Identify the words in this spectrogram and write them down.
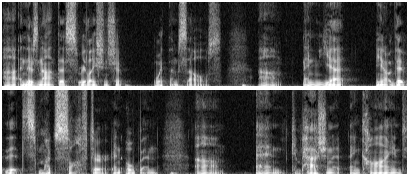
Uh, and there's not this relationship with themselves. Um, and yet, you know, it's much softer and open um, and compassionate and kind.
